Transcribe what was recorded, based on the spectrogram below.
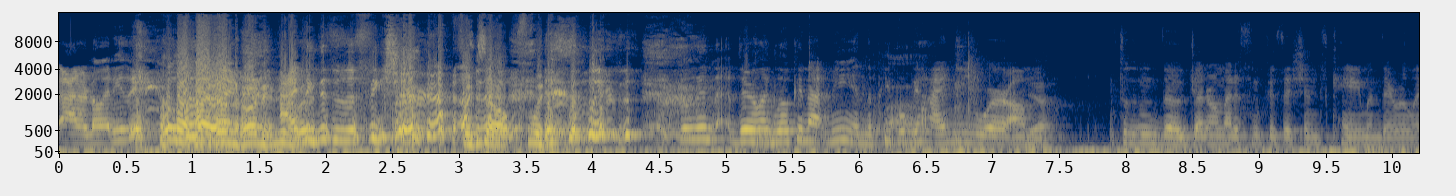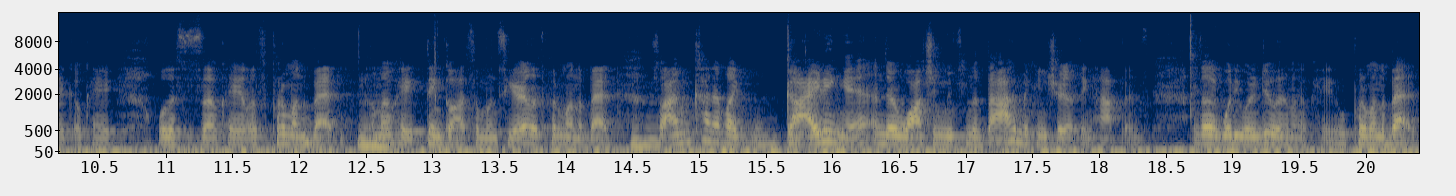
I don't know anything. I, don't know anything. I think this is a seizure. Please help, please. so then they're like looking at me, and the people Wow. behind me were. Um, Yeah. So then the general medicine physicians came and they were like, okay, well this is okay. Let's put him on the bed. Mm-hmm. I'm like, okay, thank God someone's here. Let's put him on the bed. So I'm kind of like guiding it, and they're watching me from the back, making sure nothing happens. And they're like, what do you want to do? And I'm like, okay, we'll put him on the bed.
